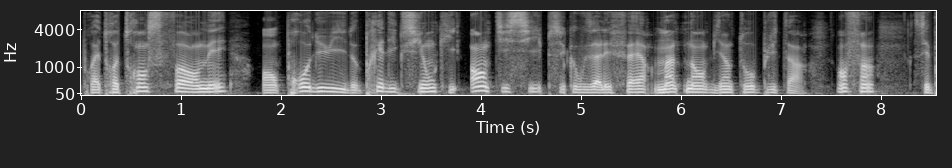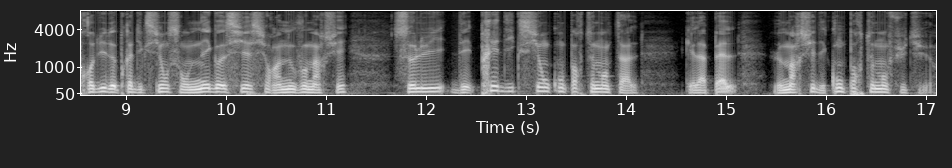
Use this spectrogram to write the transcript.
pour être transformées en produits de prédiction qui anticipent ce que vous allez faire maintenant, bientôt, plus tard. Enfin, ces produits de prédiction sont négociés sur un nouveau marché, celui des prédictions comportementales, qu'elle appelle le marché des comportements futurs.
